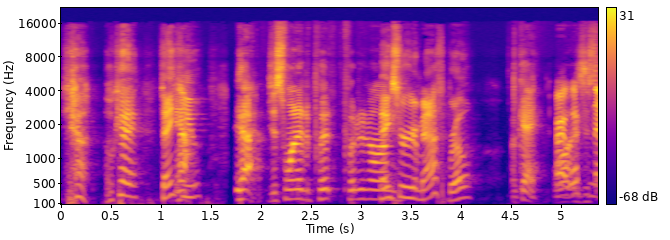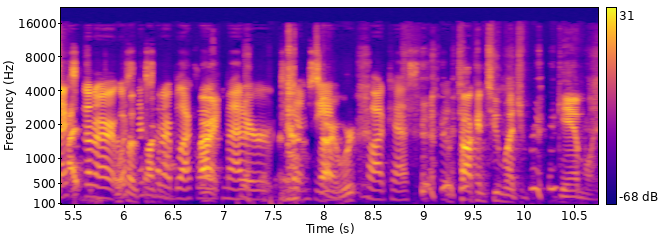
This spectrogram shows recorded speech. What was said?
Yeah. Okay. Thank Yeah. you. Yeah, just wanted to put put it on. Thanks for your math, bro. Okay. All right, well, what's just- next I- on our what's next on our. Black Lives right. Matter TMZ Sorry, we're- podcast? We're talking too much gambling.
